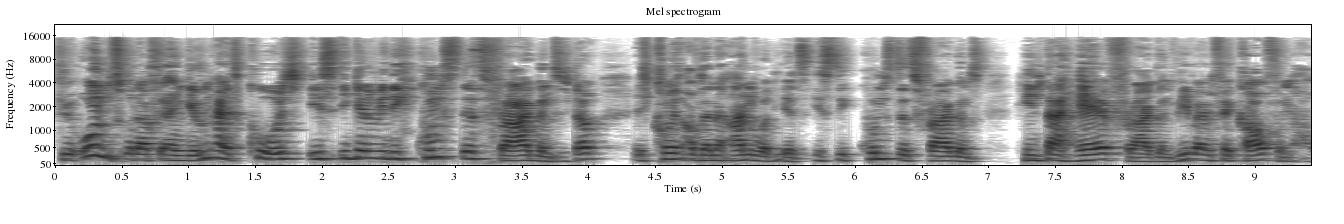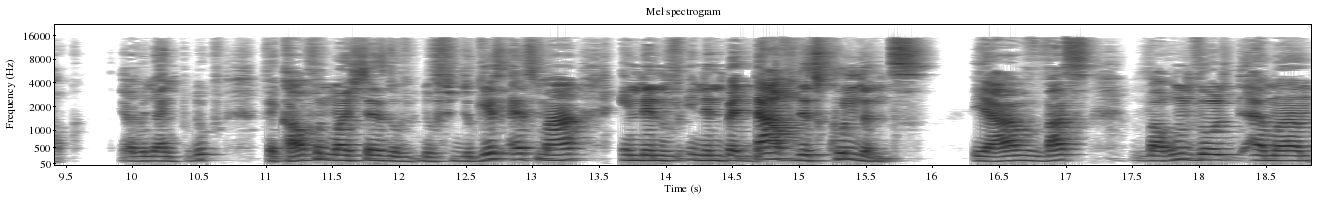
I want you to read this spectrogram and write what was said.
für uns oder für einen Gesundheitscoach ist irgendwie die Kunst des Fragens. Ich glaube, ich komme jetzt auf deine Antwort jetzt. Ist die Kunst des Fragens. Hinterherfragen, wie beim Verkaufen auch. Ja, wenn du ein Produkt verkaufen möchtest, du, du, du gehst erstmal in den, in den Bedarf des Kundens. Ja, was, warum soll, ähm,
